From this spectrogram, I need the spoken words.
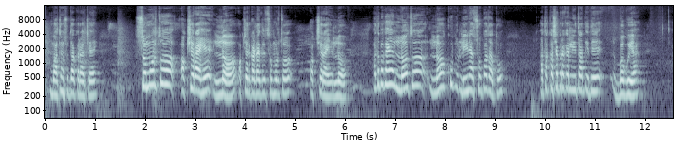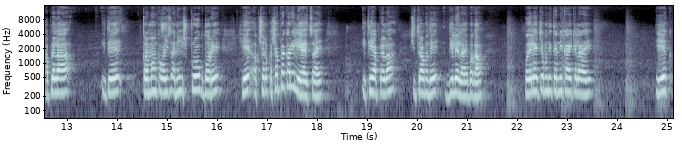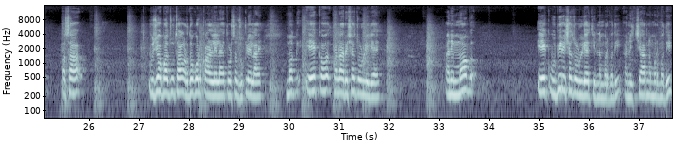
वाचनसुद्धा करायचे आहे. समोरचं अक्षर आहे ल. अक्षर गटातील समोरचं अक्षर आहे ल. आता बघा हे लचं ल खूप लिहिण्यास सोपा जातो. आता कशा प्रकारे लिहितात इथे बघूया. आपल्याला इथे क्रमांक वाईज आणि स्ट्रोकद्वारे हे अक्षर कशा प्रकारे लिहायचं आहे इथे आपल्याला चित्रामध्ये दिलेलं आहे. बघा पहिल्या याच्यामध्ये त्यांनी काय केलं आहे? एक असा उजव्या बाजूचा अर्धगोल काढलेला आहे थोडंसं झुकलेला आहे. मग एक त्याला रेषा जोडलेली आहे. आणि मग एक उभी रेषा जोडली आहे तीन नंबरमध्ये आणि चार नंबरमध्ये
